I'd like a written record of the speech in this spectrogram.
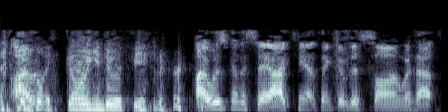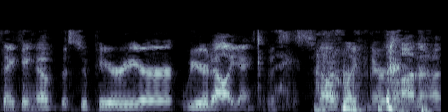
I- like going into a theater. I was gonna say I can't think of this song without thinking of the superior Weird Al Yankovic "Smells Like Nirvana"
